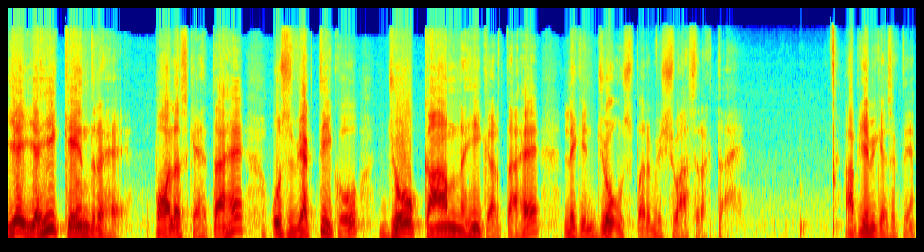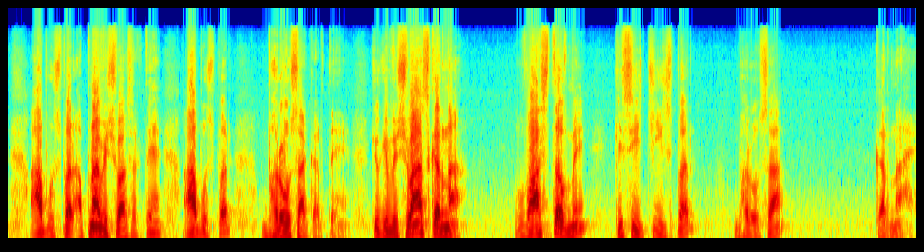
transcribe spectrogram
ये यही केंद्र है। पॉलस कहता है, उस व्यक्ति को जो काम नहीं करता है, लेकिन जो उस पर विश्वास रखता है। आप ये भी कह सकते हैं, आप उस पर अपना विश्वास रखते हैं, आप उस पर भरोसा करते हैं। क्योंकि विश्वास करना वास्तव में किसी चीज़ पर भरोसा करना है।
